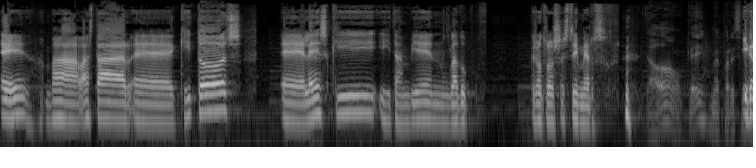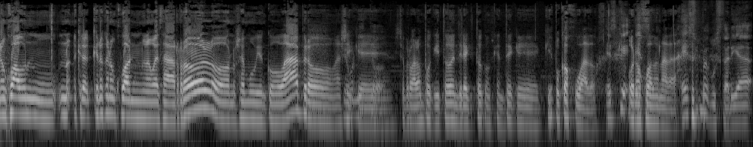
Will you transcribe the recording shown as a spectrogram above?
Eh, va, va a estar eh, Kitos, eh, Lesky y también Gladup, que son otros streamers. Oh, ok, me parece. Y que no han jugado un. creo, que no han jugado ninguna vez a rol, o no sé muy bien cómo va, pero así que se probará un poquito en directo con gente que, poco ha jugado. Es que o no ha jugado nada. Eso me gustaría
